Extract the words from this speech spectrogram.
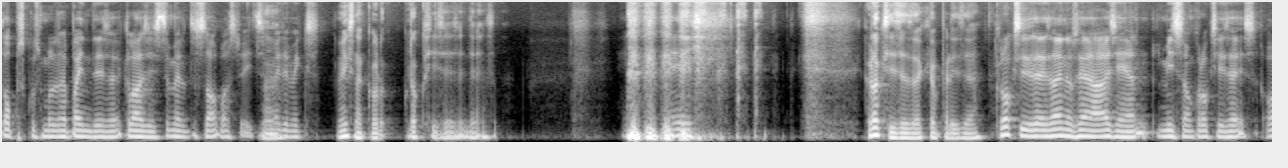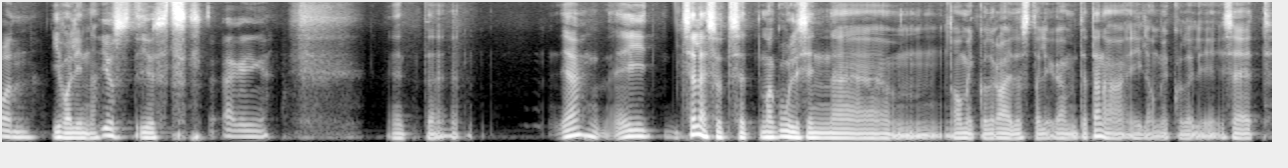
tops, kus mul see pandi see klaasist, see meenutas saabast veits no., No. ma ei tea, miks. miks nad kro- kroksi sees ei tee seda? ei, kroksi sees ka päris hea. Croksi sees ainus hea asi on, mis on Croksi sees, on Ivo Linna, just, just. väga hinge. et äh, jah, ei, selles suhtes, et ma kuulsin äh, hommikul raadiost oli ka, mitte täna, eile hommikul oli see, et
